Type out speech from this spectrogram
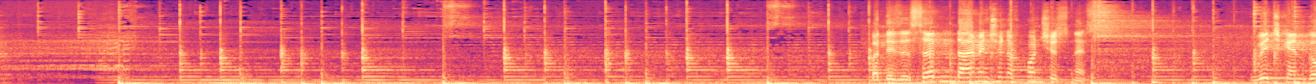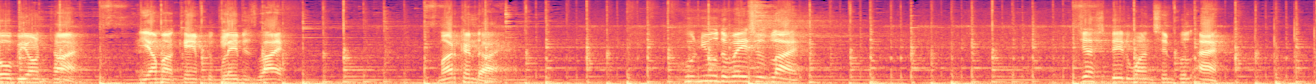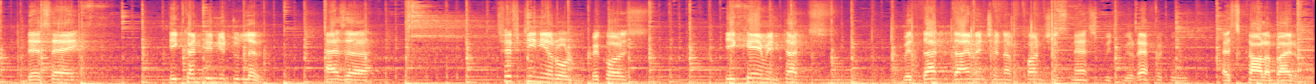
But there's a certain dimension of consciousness which can go beyond time. Yama came to claim his life. Markandeya, who knew the ways of life, just did one simple act. They say he continued to live as a fifteen-year-old because he came in touch with that dimension of consciousness which we refer to as Kala Bhairava.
